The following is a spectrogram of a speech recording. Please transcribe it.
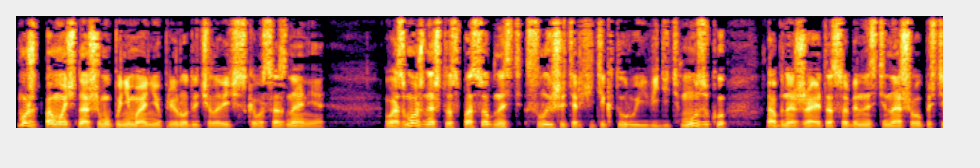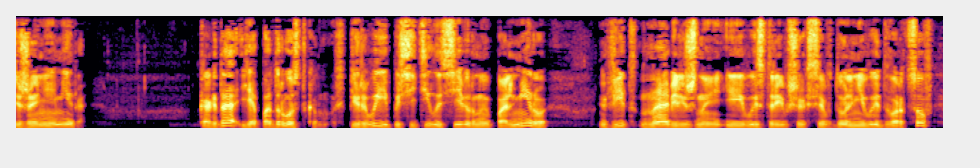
может помочь нашему пониманию природы человеческого сознания. Возможно, что способность слышать архитектуру и видеть музыку обнажает особенности нашего постижения мира. Когда я подростком впервые посетила Северную Пальмиру, вид набережной и выстроившихся вдоль Невы дворцов –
